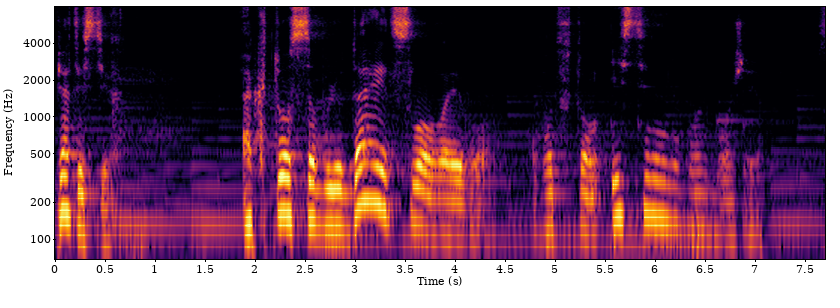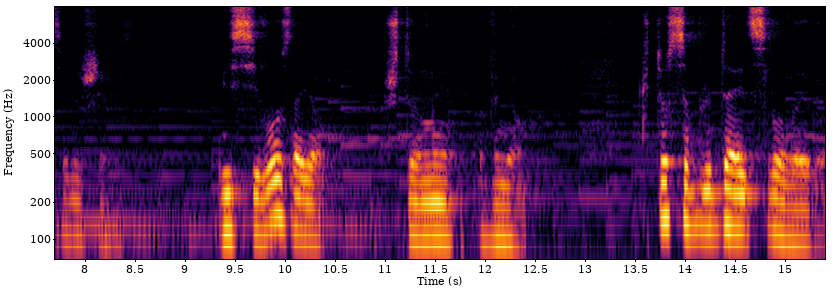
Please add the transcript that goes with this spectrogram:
Пятый стих. «А кто соблюдает Слово Его, вот в том истинная любовь Божия совершилась. Из всего узнаем, что мы в Нем. Кто соблюдает Слово Его?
